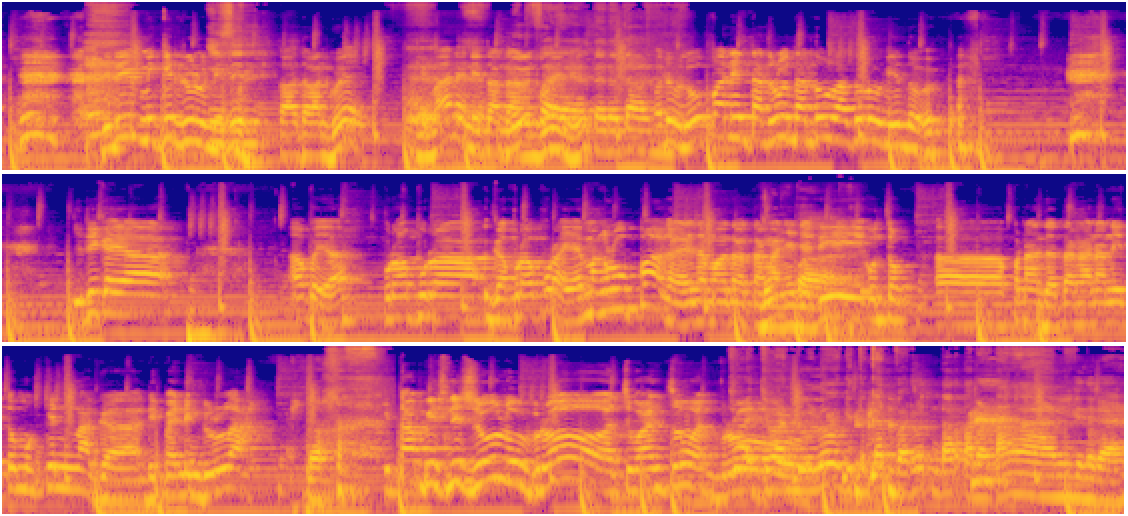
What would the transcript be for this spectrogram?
Jadi mikir dulu nih, Izin. tanda tangan gue gimana nih tanda tangan gue ya tanda tangan. Aduh lupa nih, tar dulu, tar dulu, tar dulu gitu. Jadi kayak apa ya? Pura-pura, gak pura-pura ya, emang lupa kayak sama tanda tangannya. Lupa. Jadi untuk eh, penandatanganan itu mungkin agak depending dulu lah. Kita bisnis dulu bro, cuan-cuan bro. Cuan-cuan dulu gitu kan baru ntar tanda tangan gitu kan.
